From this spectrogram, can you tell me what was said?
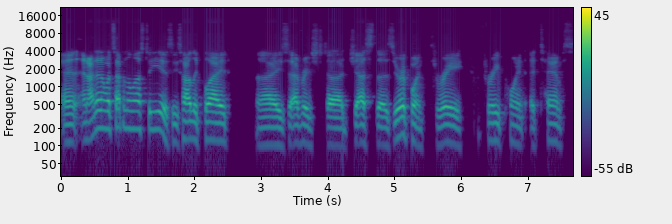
And, and I don't know what's happened in the last two years. He's hardly played. Uh, he's averaged uh, just uh, 0.3 three point attempts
